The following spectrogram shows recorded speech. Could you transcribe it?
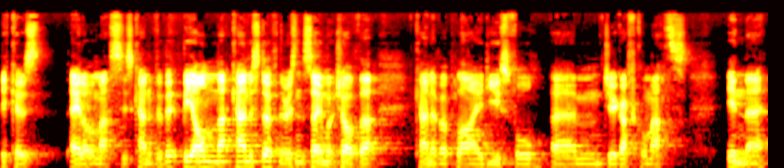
because a level maths is kind of a bit beyond that kind of stuff. There isn't so much of that kind of applied, useful um, geographical maths in there.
